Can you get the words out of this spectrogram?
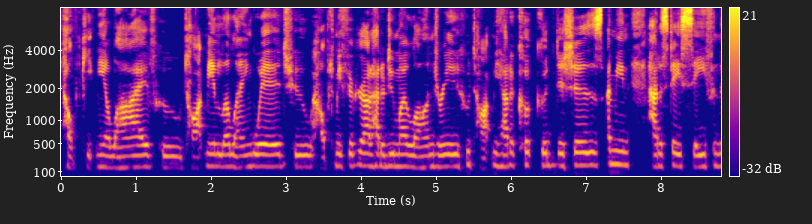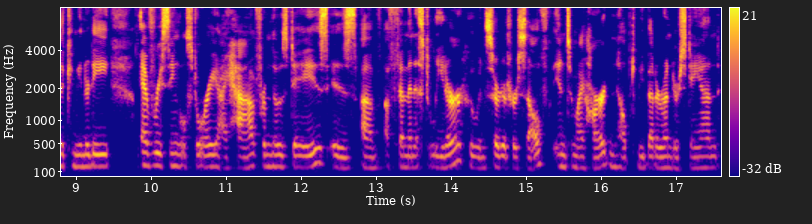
helped keep me alive, who taught me the language, who helped me figure out how to do my laundry, who taught me how to cook good dishes. I mean, how to stay safe in the community. Every single story I have from those days is of a feminist leader who inserted herself into my heart and helped me better understand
